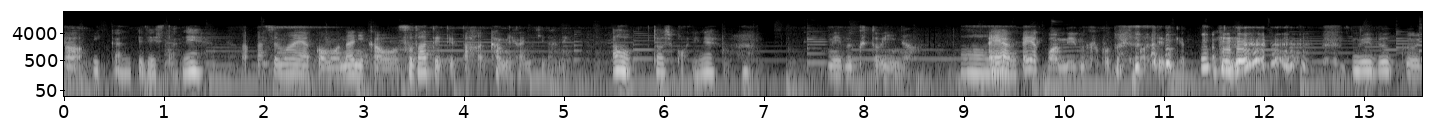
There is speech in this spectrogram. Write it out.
あ。いい感じでしたね。私も綾子も何かを育ててた上半期だね。あ、確かにね。芽吹くといいな。ああやー綾子は芽吹くこと決まってるけど。芽吹く、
